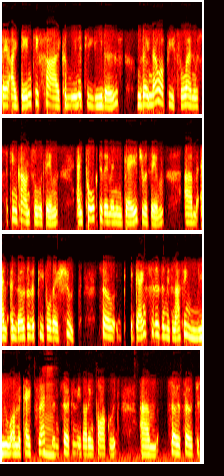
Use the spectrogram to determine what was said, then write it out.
They identify community leaders who they know are peaceful and who sit in council with them and talk to them and engage with them. Um, and, and those are the people they shoot. So gangsterism is nothing new on the Cape Flats mm. and certainly not in Parkwood. Um, so, so to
